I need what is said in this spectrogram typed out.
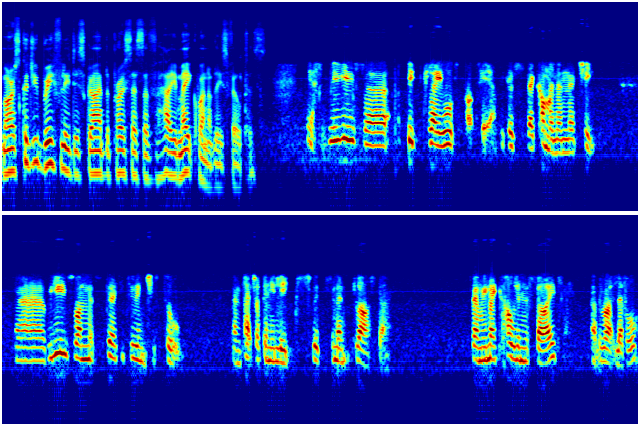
Maurice, could you briefly describe the process of how you make one of these filters? Yes, we use uh, big clay water pots here because they're common and they're cheap. Uh, we use one that's 32 inches tall and patch up any leaks with cement plaster. Then we make a hole in the side at the right level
